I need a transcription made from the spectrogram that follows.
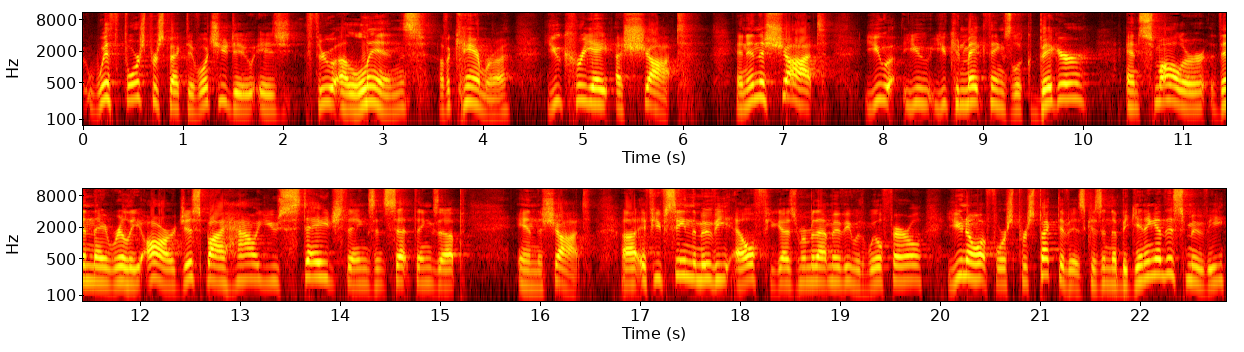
With forced perspective, what you do is through a lens of a camera, you create a shot. And in the shot, you, you, you can make things look bigger and smaller than they really are just by how you stage things and set things up in the shot. Uh, if you've seen the movie Elf, you guys remember that movie with Will Ferrell? You know what forced perspective is because in the beginning of this movie,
